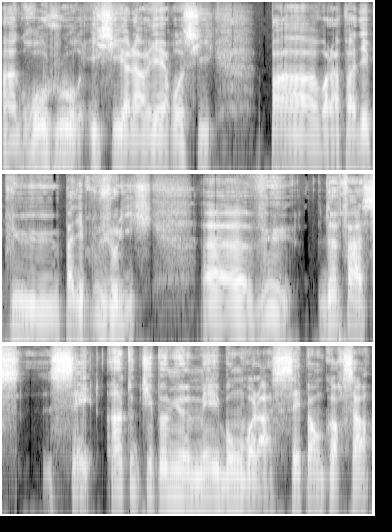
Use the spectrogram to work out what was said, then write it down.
Un gros jour ici à l'arrière aussi. Pas voilà, pas des plus pas des plus jolis. vu de face, c'est un tout petit peu mieux, mais bon voilà, c'est pas encore ça.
